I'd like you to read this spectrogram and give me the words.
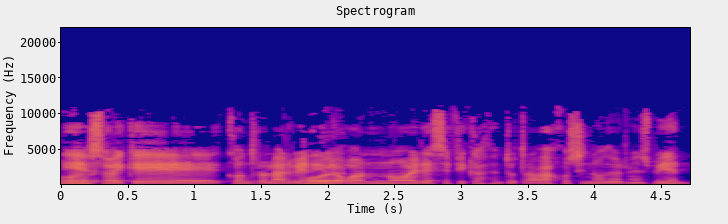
Y eso hay que controlar bien. Y luego no eres eficaz en tu trabajo si no duermes bien.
